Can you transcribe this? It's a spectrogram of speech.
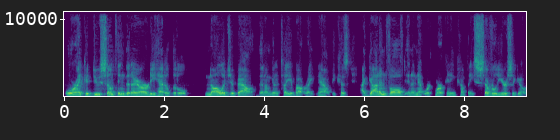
or I could do something that I already had a little knowledge about that I'm going to tell you about right now because I got involved in a network marketing company several years ago,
